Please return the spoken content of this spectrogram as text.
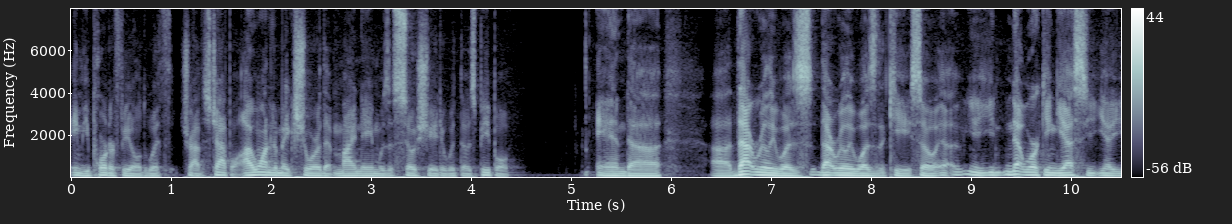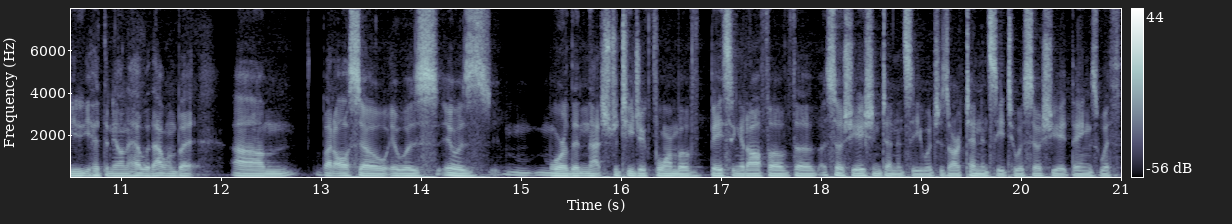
Amy Porterfield with Travis Chappell. I wanted to make sure that my name was associated with those people, and uh, uh, that really was that really was the key. So uh, you, networking, yes, you, you, know, you hit the nail on the head with that one, but um, but also it was it was more than that strategic form of basing it off of the association tendency, which is our tendency to associate things with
